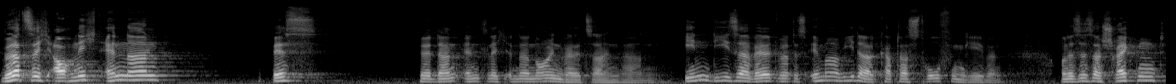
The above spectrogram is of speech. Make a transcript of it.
wird sich auch nicht ändern, bis wir dann endlich in der neuen Welt sein werden. In dieser Welt wird es immer wieder Katastrophen geben. Und es ist erschreckend,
